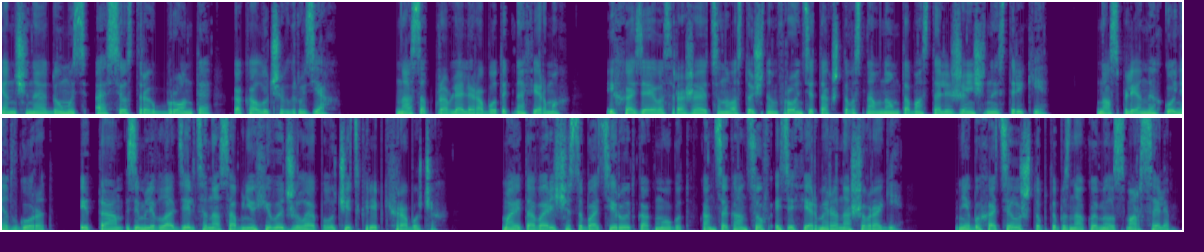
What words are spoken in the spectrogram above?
Я начинаю думать о сестрах Бронте, как о лучших друзьях. Нас отправляли работать на фермах. Их хозяева сражаются на Восточном фронте, так что в основном там остались женщины и старики. Нас, пленных, гонят в город. И там землевладельцы нас обнюхивают, желая получить крепких рабочих. Мои товарищи саботируют как могут. В конце концов, эти фермеры — наши враги. Мне бы хотелось, чтобы ты познакомилась с Марселем.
